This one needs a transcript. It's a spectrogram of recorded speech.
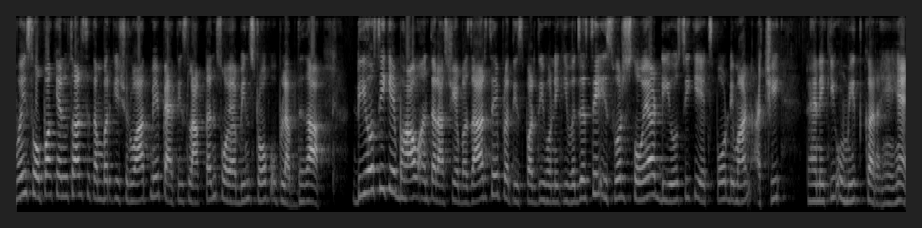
वहीं सोपा के अनुसार सितंबर की शुरुआत में 35 लाख टन सोयाबीन स्टॉक उपलब्ध था। डीओसी के भाव अंतर्राष्ट्रीय बाज़ार से प्रतिस्पर्धी होने की वजह से इस वर्ष सोया डीओसी की एक्सपोर्ट डिमांड अच्छी रहने की उम्मीद कर रहे हैं।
